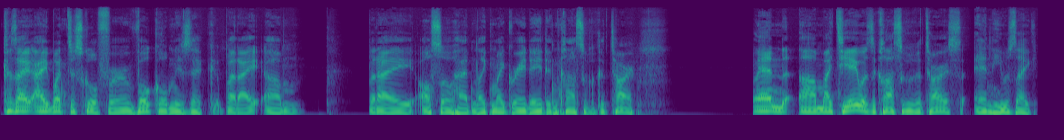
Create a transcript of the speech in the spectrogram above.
because I, I went to school for vocal music, but I um, but I also had like my grade eight in classical guitar, and uh, my TA was a classical guitarist, and he was like,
